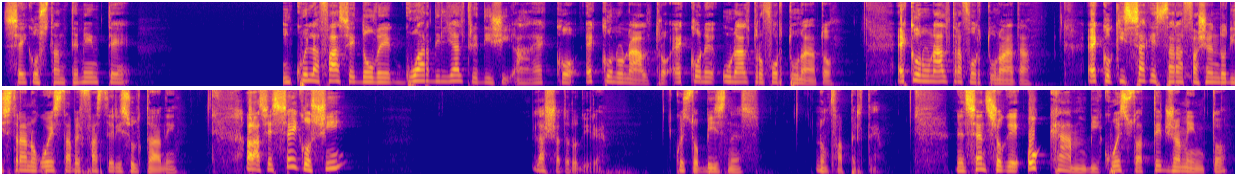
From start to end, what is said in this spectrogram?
Sei costantemente in quella fase dove guardi gli altri e dici, ah, ecco, eccone un altro, eccone un altro fortunato, eccone un'altra fortunata, ecco chissà che starà facendo di strano questa per fare questi risultati. Allora, se sei così, lasciatelo dire, questo business non fa per te. Nel senso che o cambi questo atteggiamento,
